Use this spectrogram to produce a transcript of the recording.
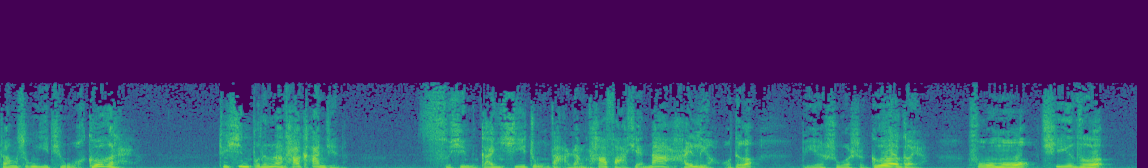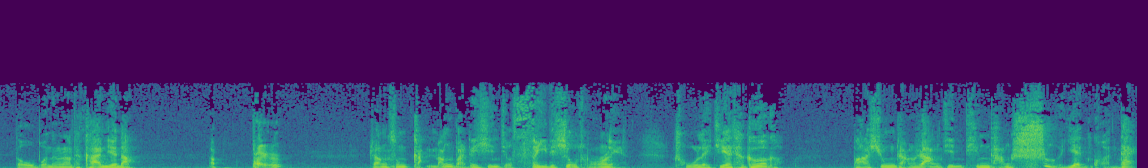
张松一听，我哥哥来了，这信不能让他看见呢。此信干系重大，让他发现那还了得？别说是哥哥呀，父母、妻子都不能让他看见呐。啊，本儿。张松赶忙把这信就塞在袖筒里了，出来接他哥哥，把兄长让进厅堂设宴款待。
